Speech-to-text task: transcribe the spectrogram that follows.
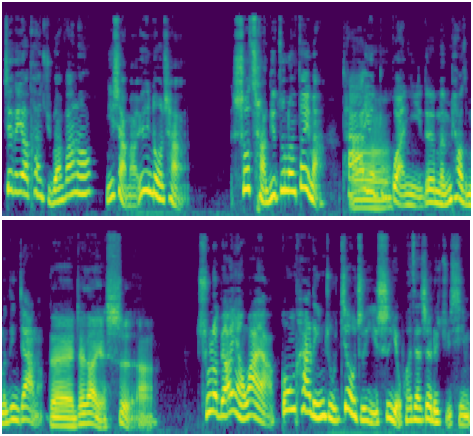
这个要看举办方喽。你想嘛，运动场收场地租赁费嘛，他又不管你的门票怎么定价呢？对，这倒也是啊。除了表演外啊，公开领主就职仪式也会在这里举行，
